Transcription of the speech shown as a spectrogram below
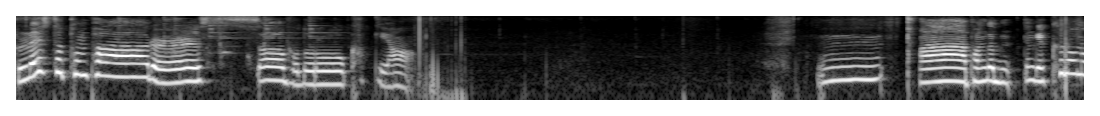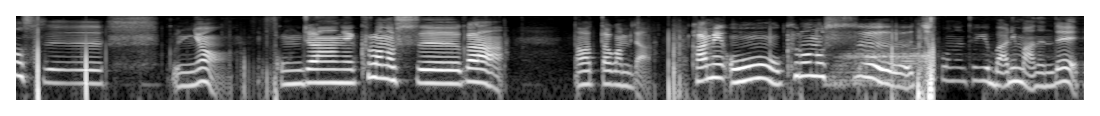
블래스터 톤파를 써보도록 할게요. 음, 아, 방금 뜬 게 크로노스군요. 공장에 크로노스가 나왔다고 합니다. 감히, 오, 크로노스 치고는 되게 말이 많은데,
